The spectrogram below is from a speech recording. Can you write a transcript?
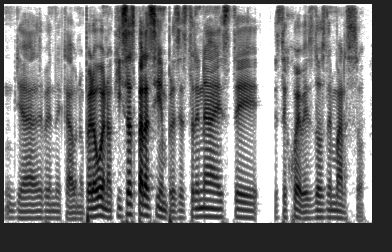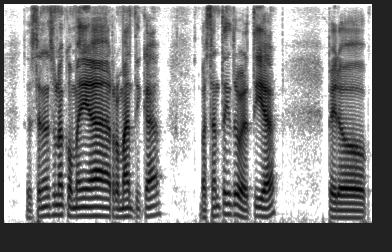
ya depende de cada uno. Pero bueno, quizás para siempre. Se estrena este, este jueves, 2 de marzo. Se estrena es una comedia romántica, bastante introvertida, pero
